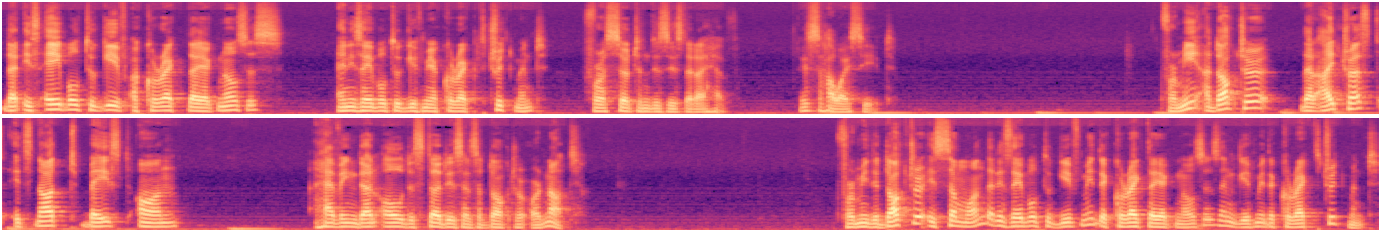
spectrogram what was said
that is able to give a correct diagnosis and is able to give me a correct treatment for a certain disease that I have. This is how I see it. For me, a doctor that I trust, it's not based on having done all the studies as a doctor or not. For me, the doctor is someone that is able to give me the correct diagnosis and give me the correct treatment.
